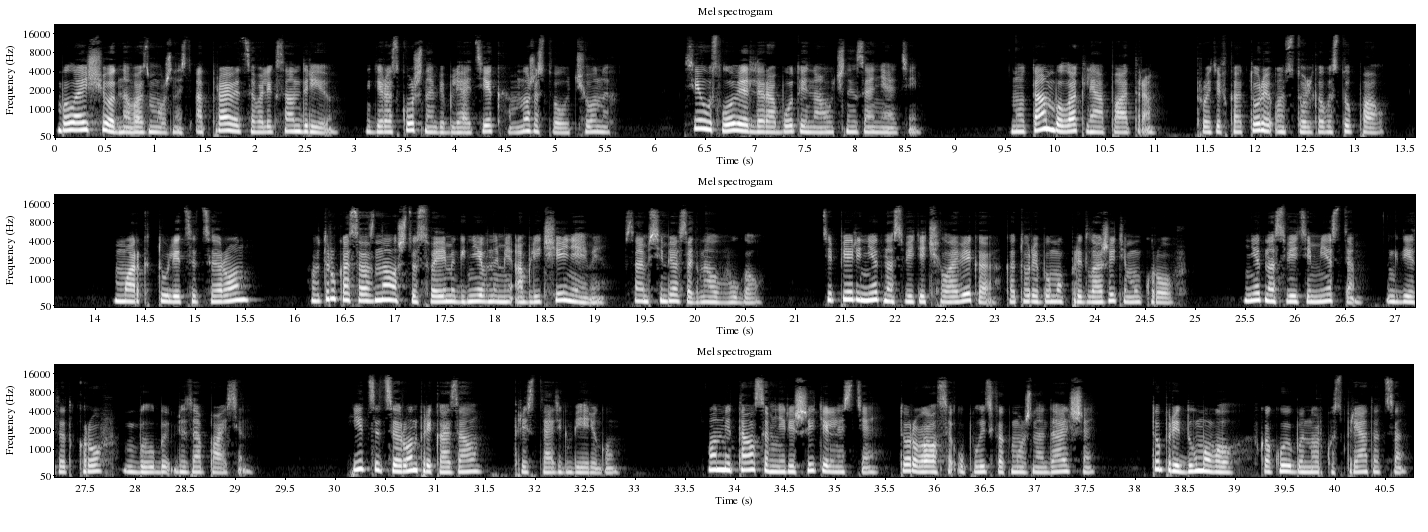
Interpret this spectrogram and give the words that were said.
Была еще одна возможность отправиться в Александрию, где роскошная библиотека, множество ученых, все условия для работы и научных занятий. Но там была Клеопатра, против которой он столько выступал. Марк Тулей Цицерон вдруг осознал, что своими гневными обличениями сам себя согнал в угол. Теперь нет на свете человека, который бы мог предложить ему кров. Нет на свете места, где этот кров был бы безопасен. И Цицерон приказал пристать к берегу. Он метался в нерешительности, то рвался уплыть как можно дальше, то придумывал, в какую бы норку спрятаться,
